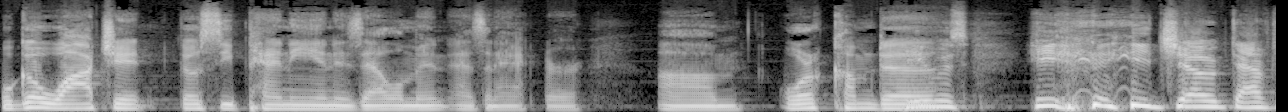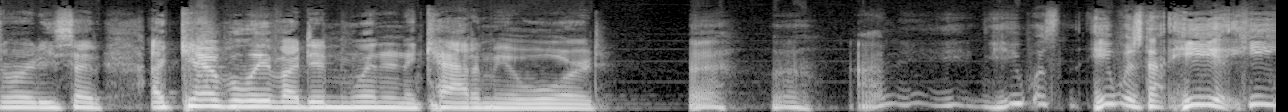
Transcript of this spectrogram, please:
Well, go watch it. Go see Penny in his element as an actor. Um, or come to He was he he joked afterward. He said, "I can't believe I didn't win an Academy Award." I mean, he- was he was not he he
